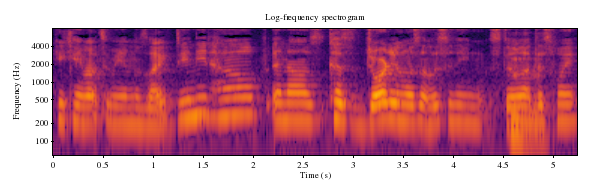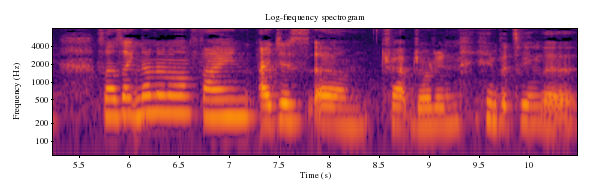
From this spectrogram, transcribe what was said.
he came up to me and was like, "Do you need help?" And I was because Jordan wasn't listening still at Mhm. this point, so I was like, "No, no, no, I'm fine." I just um trapped Jordan in between the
